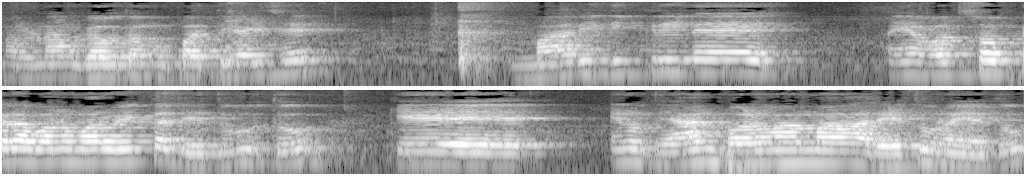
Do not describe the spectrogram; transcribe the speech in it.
મારું નામ ગૌતમ ઉપાધ્યાય છે. મારી દીકરીને અહીંયા વર્કશોપ કરાવવાનો મારો એક જ હેતુ હતું કે એનું ધ્યાન ભણવામાં રહેતું નહીં હતું.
